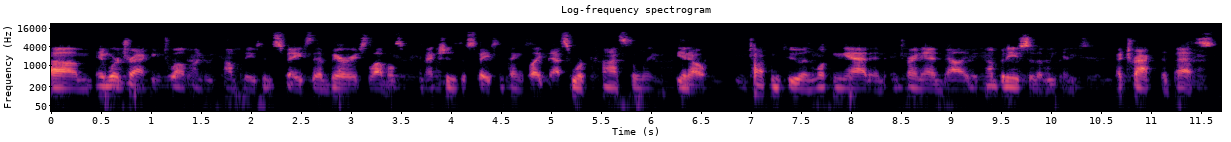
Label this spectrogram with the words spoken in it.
Um, and we're tracking 1,200 companies in space that have various levels of connections to space and things like that. So we're constantly, you know, talking to and looking at and, and, trying to add value to companies so that we can attract the best.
